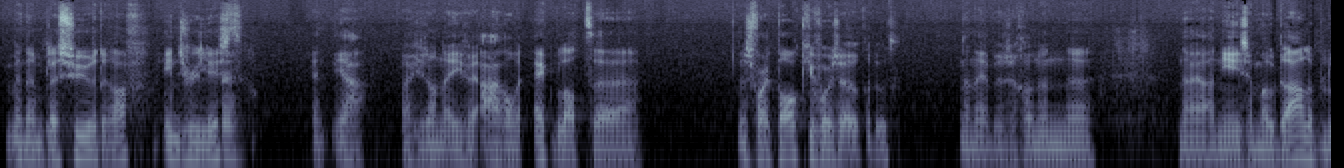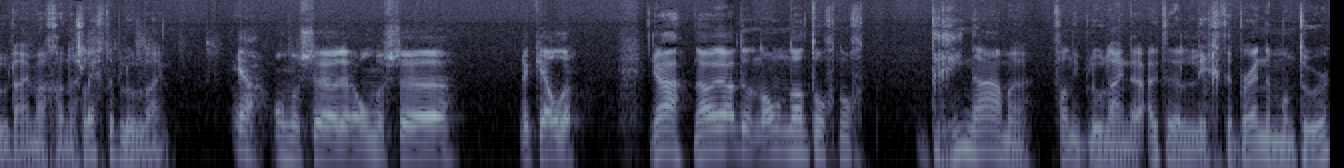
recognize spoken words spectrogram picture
met een blessure eraf, injury list. Ja. En ja, als je dan even Aaron Ekblad een zwart balkje voor zijn ogen doet... dan hebben ze gewoon een nou ja, niet eens een modale blue line, maar gewoon een slechte blue line. Ja, onderste, onderste de kelder. Ja, nou ja, dan, om dan toch nog drie namen van die blue line eruit te lichten. Brandon Montour.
